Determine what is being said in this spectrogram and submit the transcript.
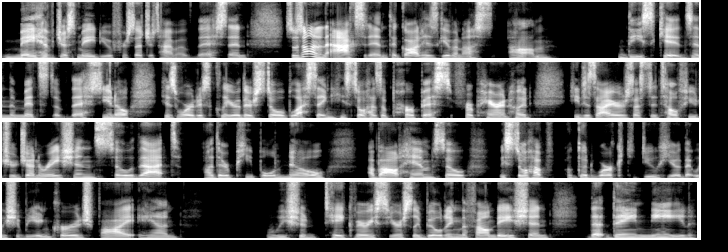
may have just made you for such a time of this. And so it's not an accident that God has given us um these kids in the midst of this. You know, his word is clear. There's still a blessing. He still has a purpose for parenthood. He desires us to tell future generations so that other people know about him. So we still have a good work to do here that we should be encouraged by. And we should take very seriously building the foundation that they need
